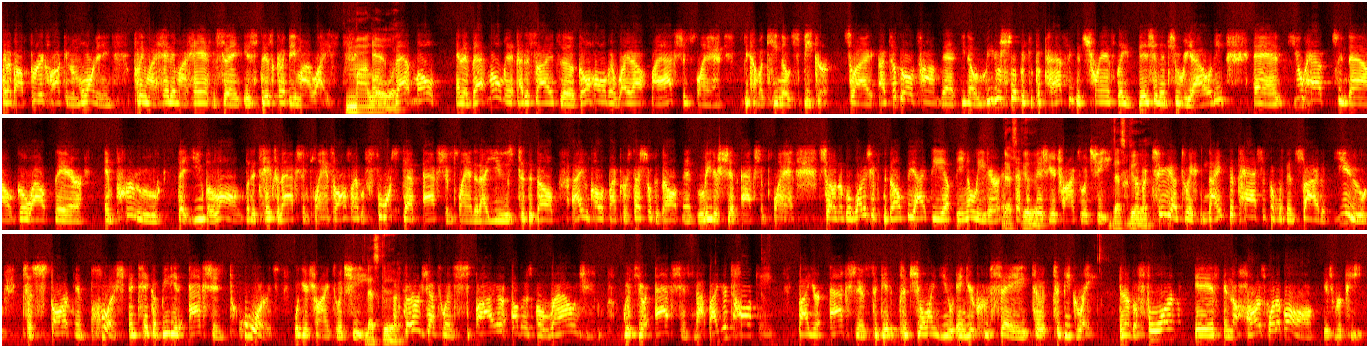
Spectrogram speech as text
at about three o'clock in the morning, putting my head in my hands and saying, "Is this going to be my life?" My lord. And at that moment, and at that moment, I decided to go home and write out my action plan to become a keynote speaker. So I, I took it all the time that, you know, leadership is the capacity to translate vision into reality. And you have to now go out there and prove that you belong, but it takes an action plan. So I also have a four step action plan that I use to develop, I even call it my professional development leadership action plan. So number one is you have to develop the idea of being a leader and That's set good. the vision you're trying to achieve. That's good. Number two, you have to ignite the passion from within inside of you to start and push and take immediate action towards what you're trying to achieve. That's good. The third, you have to inspire others around you with your actions, not by your talking, by your actions to get to join you in your crusade to, to be great. And number four is, and the hardest one of all, is repeat.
